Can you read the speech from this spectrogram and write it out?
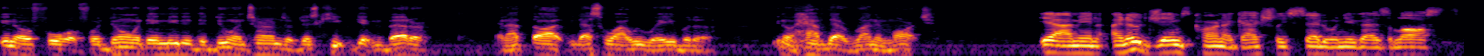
you know, for for doing what they needed to do in terms of just keep getting better. And I thought that's why we were able to, you know, have that run in March. Yeah, I mean, I know James Karnik actually said when you guys lost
